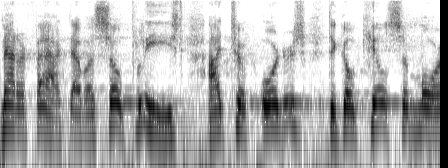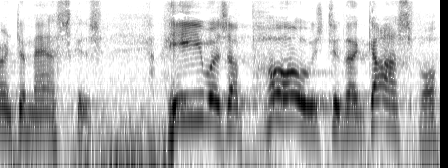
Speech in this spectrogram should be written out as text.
Matter of fact, I was so pleased, I took orders to go kill some more in Damascus. He was opposed to the gospel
